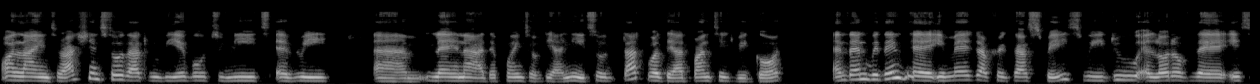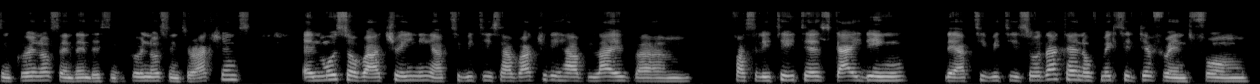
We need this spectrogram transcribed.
online interactions so that we'll be able to meet every um, learner at the point of their need. So that was the advantage we got. And then within the Emerge Africa space, we do a lot of the asynchronous and then the synchronous interactions. And most of our training activities have actually have live um, facilitators guiding the activity. So that kind of makes it different from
